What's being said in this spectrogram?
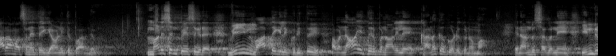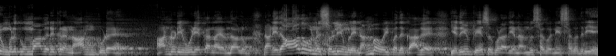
ஆறாம் வசனத்தை கவனித்து பாருங்கள். மனுஷன் பேசுகிற வீண் வார்த்தைகளை குறித்து அவன் நாய திருப்பு நாளிலே கணக்கு கொடுக்கணுமா? என் அன்பு சகோனே இன்று உங்களுக்கு முன்பாக இருக்கிற நானும் கூட ஆண்டுடைய ஊழியக்காரனாக இருந்தாலும் நான் ஏதாவது ஒன்று சொல்லி உங்களை நம்ப வைப்பதற்காக எதையும் பேசக்கூடாது என் அன்பு சகோதரி சகோதரியே.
